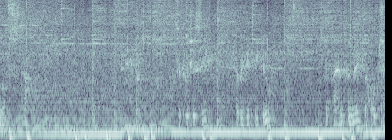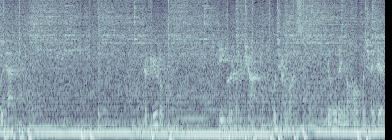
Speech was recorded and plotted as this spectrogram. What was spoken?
will stop. So don't you see? Everything we do, the plans we make, the hopes we have, they're futile. Being good at a job, which I was. Building a home, which I did.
